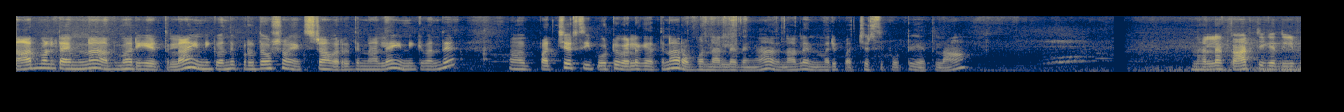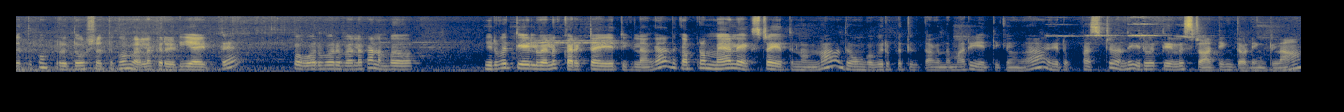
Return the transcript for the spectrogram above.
நார்மல் டைம்னா அது மாதிரி ஏற்றலாம் இன்றைக்கி வந்து பிரதோஷம் எக்ஸ்ட்ரா வர்றதுனால இன்றைக்கி வந்து பச்சரிசி போட்டு விளக்கு ஏற்றினா ரொம்ப நல்லதுங்க. அதனால் இந்த மாதிரி பச்சரிசி போட்டு ஏற்றலாம் நல்லா கார்த்திகை தீபத்துக்கும் பிரதோஷத்துக்கும் விளக்கு ரெடி ஆகிடுது இப்போ ஒரு ஒரு விளக்கா நம்ம இருபத்தி ஏழு விளக்கு கரெக்டாக ஏற்றிக்கலாங்க அதுக்கப்புறம் மேலே எக்ஸ்ட்ரா ஏற்றணுன்னா அது உங்கள் விருப்பத்துக்கு தகுந்த மாதிரி ஏற்றிக்கோங்க இது ஃபஸ்ட்டு வந்து இருபத்தேழு ஸ்டார்டிங் தொடங்கிக்கலாம்.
